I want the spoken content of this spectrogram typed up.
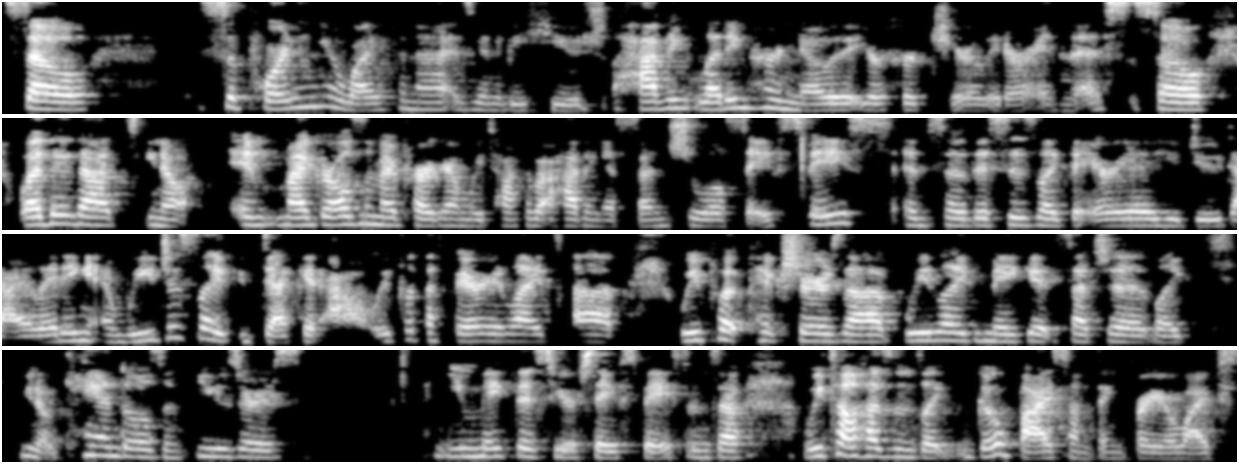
So supporting your wife in that is going to be huge. Having letting her know that you're her cheerleader in this. So whether that's you know in my girls in my program we talk about having a sensual safe space. And so this is like the area you do dilating and we just like deck it out. We put the fairy lights up. We put pictures up. We like make it such a like you know candles and fusers you make this your safe space. And so we tell husbands like go buy something for your wife's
